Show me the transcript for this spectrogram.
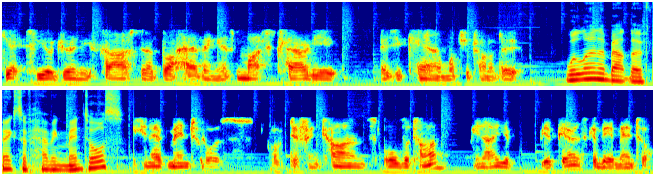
get to your journey faster by having as much clarity as you can on what you're trying to do. We'll learn about the effects of having mentors. You can have mentors of different kinds all the time. You know, your, your parents can be a mentor.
